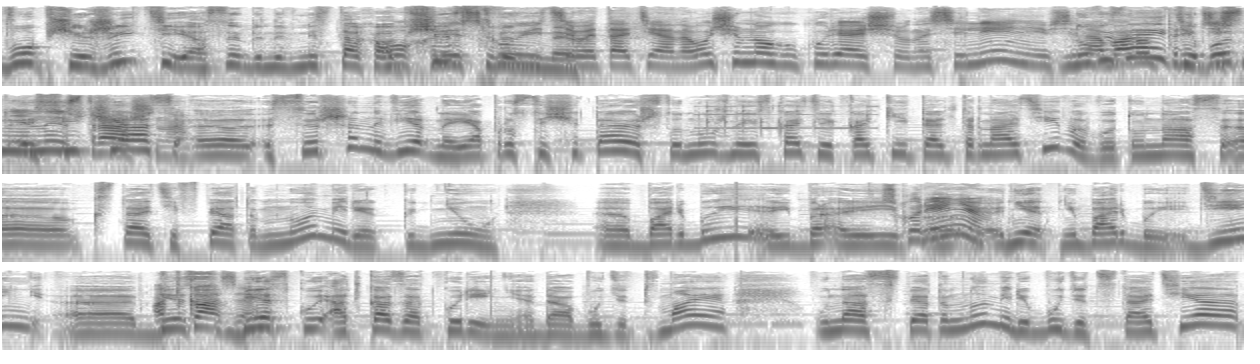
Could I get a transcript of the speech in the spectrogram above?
в общежитии, особенно в местах Ох, общественных. рискуете вы, Татьяна. Очень много курящего населения, все, ну, наоборот, знаете, притеснены вот сейчас, страшно. Э, совершенно верно. Я просто считаю, что нужно искать какие-то альтернативы. Вот у нас, э, кстати, в пятом номере к дню борьбы и, С курением? Э, нет, не борьбы. День э, без, отказа. без ку- отказа от курения, да, будет в мае. У нас в пятом номере будет статья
